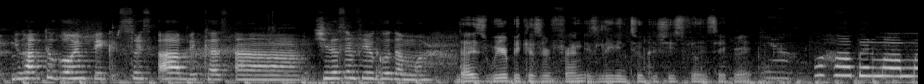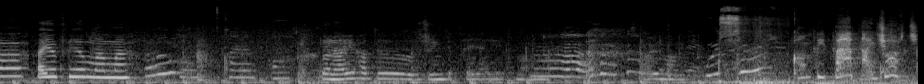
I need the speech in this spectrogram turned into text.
happened? You have to go and pick Swiss up because uh, she doesn't feel good anymore. That is weird because her friend is leaving too because she's feeling sick, right? Yeah. What happened, Mama? How you feel, Mama? Kind of bad. So now you have to drink the Pedialyte, Mama. Sorry, Mama. Where's Suri? Come be Papa, George.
